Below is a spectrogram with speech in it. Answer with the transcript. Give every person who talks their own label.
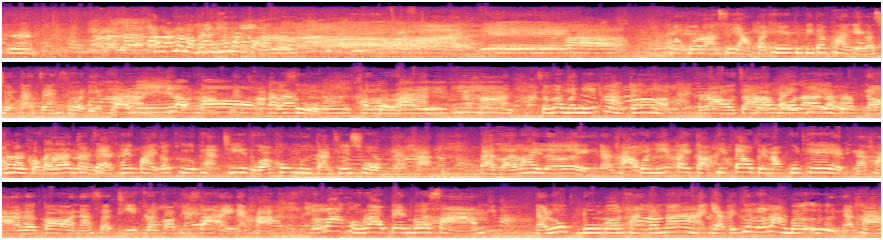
Speaker 1: เนี่ยถ้างั้นเดี๋ยวเราไปดูรูปกันก่อนเลย
Speaker 2: เมืองโบราณสยามประเทศพิพิธภัณฑ์เอกชนกลารแจ้งสวัสดีค่ะ
Speaker 1: ตอนนี้เราก็
Speaker 2: ยินดีต้อนรับนะคะเข้าสู่เมืองโบราณนะคะสำหรับวันนี้ค่ะก็เราจะไปเที่ยวเนาะเมืองโบราณที่แจกให้ไปก็คือแผนที่หรือว่าคู่มือการเที่ยวชมนะคะ 800ไร่เลยนะคะ วันนี้ไปกับพี่เต้าเป็นมักคุเทศก์นะคะ แล้วก็นัสธิตแล้วก็พี่ฝ้ายนะคะรถรางของเราเป็นเบอร์3นะลูกดูเบอร์ทางด้านหน้า อย่าไปขึ้นรถรางเบอร์อื่นนะคะ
